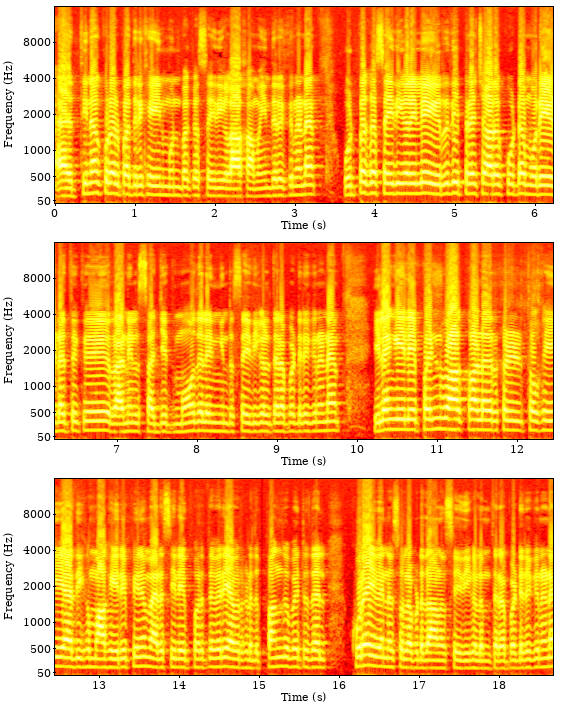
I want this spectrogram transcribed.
அஹ், தினக்குரல் பத்திரிகையின் முன்பக்க செய்திகளாக அமைந்திருக்கின்றன. உட்பக்க செய்திகளிலே இறுதி பிரச்சார கூட்டம் ஒரே இடத்துக்கு ரணில் சஜித் மோதல் என்கின்ற செய்திகள் தரப்பட்டிருக்கின்றன. இலங்கையிலே பெண் வாக்காளர்கள் தொகையை அதிகமாக இருப்பினும் அரசியலை பொறுத்தவரை அவர்களது பங்கு பெற்றுதல் குறைவென சொல்லப்பட்டதான செய்திகளும் தரப்பட்டிருக்கின்றன.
